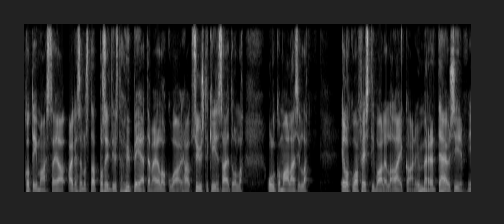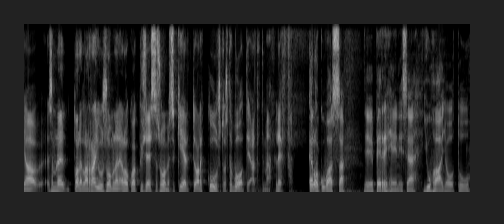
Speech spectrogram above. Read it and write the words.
kotimaassa ja aika semmoista positiivista hypeä tämä elokuva ihan syystäkin sai tuolla ulkomaalaisilla elokuvafestivaaleilla aikaan, ymmärrän täysin. Ja semmoinen todella raju suomalainen elokuva kyseessä Suomessa kierretty alle 16-vuotiaalta tämä leffa. Elokuvassa perheen isä Juha joutuu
